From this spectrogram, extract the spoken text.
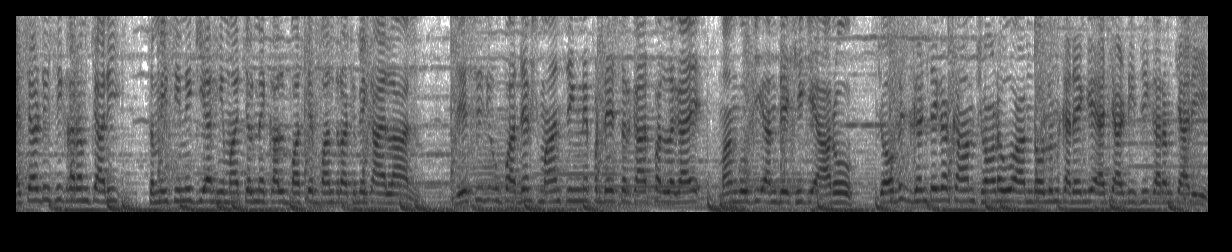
एचआरटीसी कर्मचारी समिति ने किया हिमाचल में कल बसें बंद रखने का ऐलान। जेसीसी उपाध्यक्ष मान सिंह ने प्रदेश सरकार पर लगाए मांगों की अनदेखी के आरोप। 24 घंटे का काम छोड़ो आंदोलन करेंगे एचआरटीसी कर्मचारी।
